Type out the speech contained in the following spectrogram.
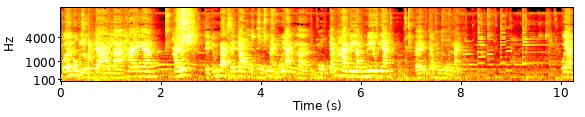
với một lượng trà là hai à, hai lít thì chúng ta sẽ cho một muỗng này muối ăn là 1.25 ml nha. Đấy cho một muỗng này. Muối ăn.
